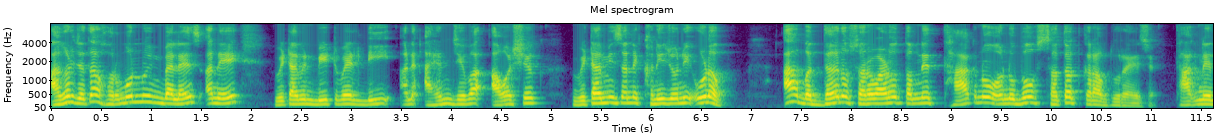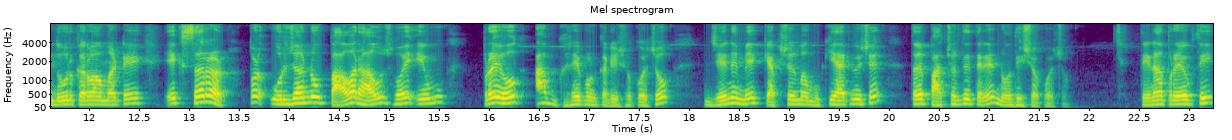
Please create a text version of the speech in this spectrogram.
આગળ જતાં હોર્મોનનું ઇમ્બેલેન્સ અને વિટામિન બી ટ્વેલ્વ ડી અને આયન જેવા આવશ્યક વિટામિન્સ અને ખનિજોની ઉણપ, આ બધાનો સરવાળો તમને થાકનો અનુભવ સતત કરાવતું રહે છે. થાકને દૂર કરવા માટે એક સરળ પણ ઉર્જાનો પાવર હાઉસ હોય એવું પ્રયોગ આપ ઘરે પણ કરી શકો છો, જેને મેં કેપ્શનમાં મૂકી આપ્યું છે. તમે પાછળથી તેને નોંધી શકો છો. તેના પ્રયોગથી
